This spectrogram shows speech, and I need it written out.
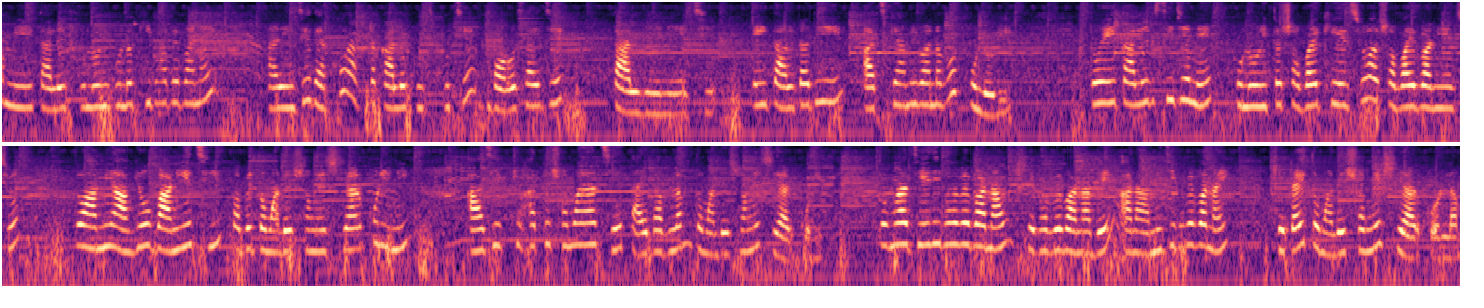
আমি এই তালের ফুলুরিগুলো কীভাবে বানাই। আর এই যে দেখো, একটা কালো কুচকুচে বড় সাইজের তাল দিয়ে নিয়েছি। এই তালটা দিয়ে আজকে আমি বানাবো ফুলুরি। তো এই তালের সিজনে ফুলুরি তো সবাই খেয়েছো আর সবাই বানিয়েছো। তো আমি আগেও বানিয়েছি, তবে তোমাদের সঙ্গে শেয়ার করিনি। আজ একটু হাতে সময় আছে, তাই ভাবলাম তোমাদের সঙ্গে শেয়ার করি। তোমরা যে যেভাবে বানাও সেভাবে বানাবে, আর আমি যেভাবে বানাই সেটাই তোমাদের সঙ্গে শেয়ার করলাম।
